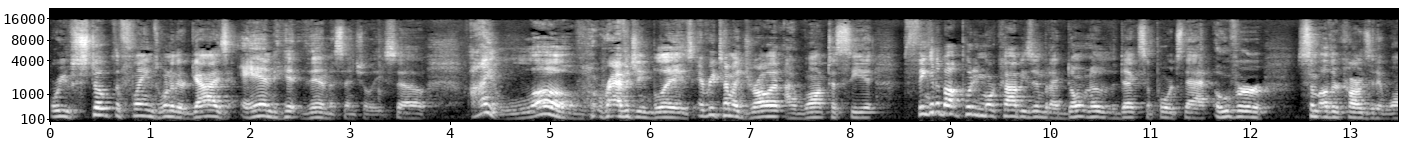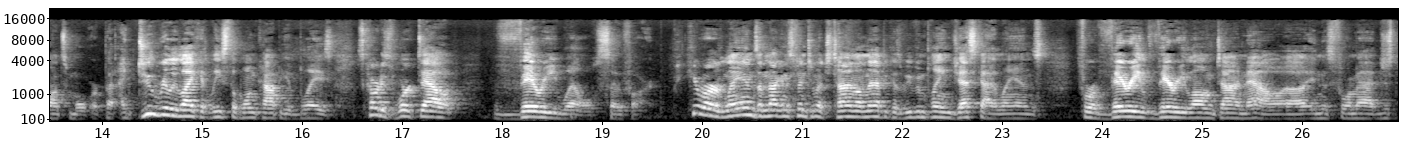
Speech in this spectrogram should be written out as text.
or you've stoked the flames, one of their guys, and hit them essentially. So I love Ravaging Blaze. Every time I draw it, I want to see it. Thinking about putting more copies in, but I don't know that the deck supports that over some other cards that it wants more. But I do really like at least the one copy of Blaze. This card has worked out very well so far. Here are lands. I'm not going to spend too much time on that because we've been playing Jeskai lands for a very, very long time now uh, in this format. Just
